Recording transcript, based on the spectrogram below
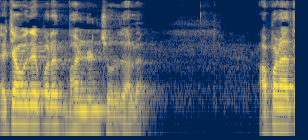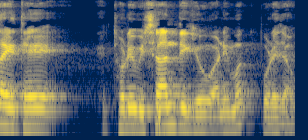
याच्यामध्ये परत भांडण सुरू झालं. आपण आता इथे एक थोडी विश्रांती घेऊ आणि मग पुढे जाऊ.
